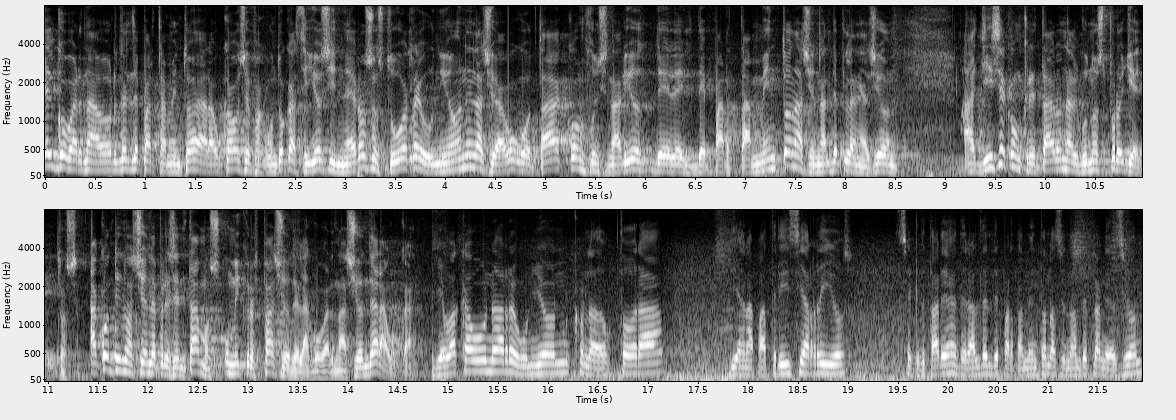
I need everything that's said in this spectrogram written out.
el gobernador del departamento de Arauca, José Facundo Castillo Cisneros, sostuvo reunión en la ciudad de Bogotá con funcionarios del Departamento Nacional de Planeación. Allí se concretaron algunos proyectos. A continuación le presentamos un microespacio de la gobernación de Arauca. Llevó a cabo una reunión con la doctora Diana Patricia Ríos, secretaria general del Departamento Nacional de Planeación,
